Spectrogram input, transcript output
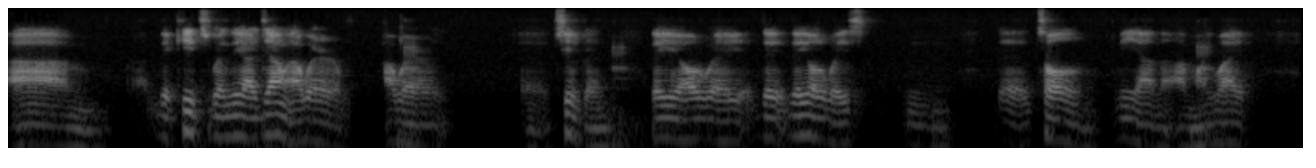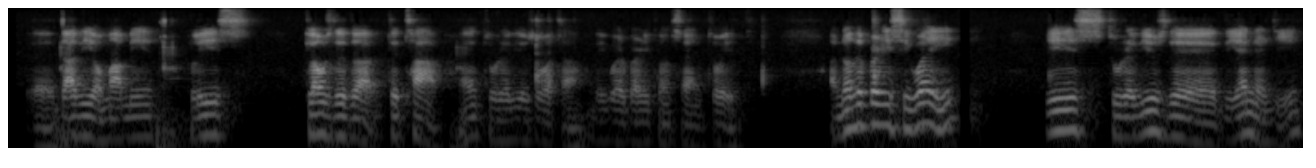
Um, the kids when they are young, our our uh, children, they always they, they always mm, uh, told me and, and my wife, uh, Daddy or Mommy, please close the, the tap eh, to reduce water. They were very concerned to it. Another very easy way is to reduce the, the energy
